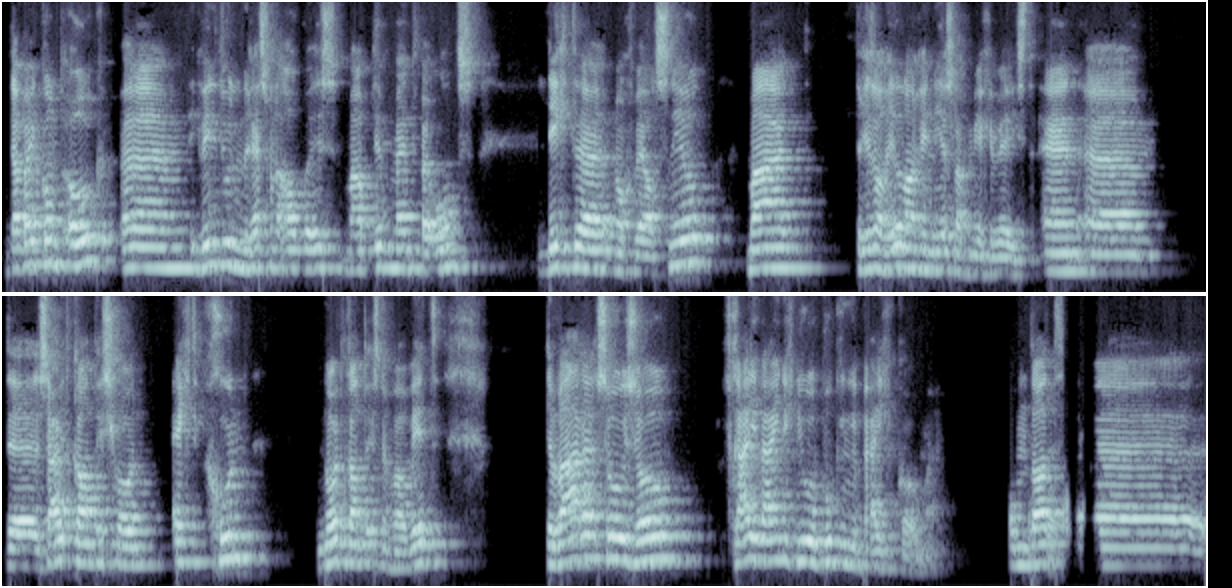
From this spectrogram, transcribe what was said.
Daarbij komt ook, ehm, ik weet niet hoe het in de rest van de Alpen is, maar op dit moment bij ons ligt er nog wel sneeuw, maar er is al heel lang geen neerslag meer geweest. En ehm, de zuidkant is gewoon echt groen, de noordkant is nog wel wit. Er waren sowieso vrij weinig nieuwe boekingen bijgekomen. Omdat, uh,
